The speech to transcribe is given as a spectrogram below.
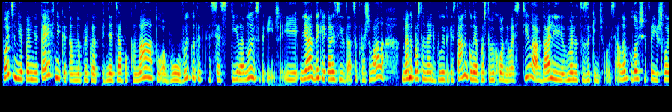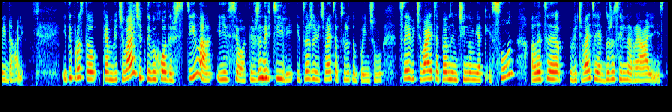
потім є певні техніки, там, наприклад, підняття по канату або викотитися з тіла, ну і все таке інше. І я декілька разів да, це проживала. У мене просто навіть були такі стани, коли я просто виходила з тіла, а далі в мене це закінчувалося. Але було, що це йшло і далі. І ти просто прям відчуваєш, як ти виходиш з тіла, і все, ти вже не в тілі. І це вже відчувається абсолютно по-іншому. Це відчувається певним чином, як і сон, але це відчувається як дуже сильна реальність.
